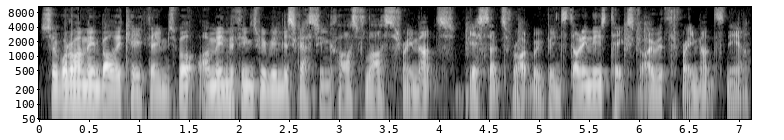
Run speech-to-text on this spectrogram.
So, what do I mean by the key themes? Well, I mean the things we've been discussing in class for the last three months. Yes, that's right. We've been studying these texts for over three months now.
